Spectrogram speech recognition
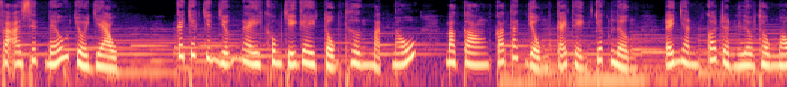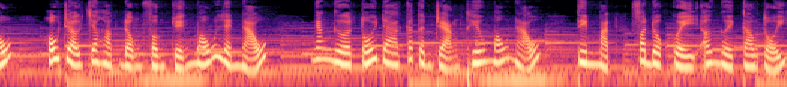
và axit béo dồi dào. Các chất dinh dưỡng này không chỉ gây tổn thương mạch máu mà còn có tác dụng cải thiện chất lượng, đẩy nhanh quá trình lưu thông máu, hỗ trợ cho hoạt động vận chuyển máu lên não, ngăn ngừa tối đa các tình trạng thiếu máu não, tim mạch và đột quỵ ở người cao tuổi.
